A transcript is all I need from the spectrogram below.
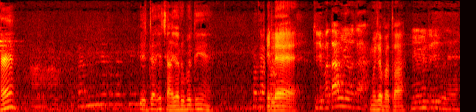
हैं। हाँ पता नहीं मुझे तो इस ड्रेस के चार हज़ार रुपये दिए हैं। मिले। तुझे पता मुझे पता? मुझे बता हम्म तुझे पता है।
